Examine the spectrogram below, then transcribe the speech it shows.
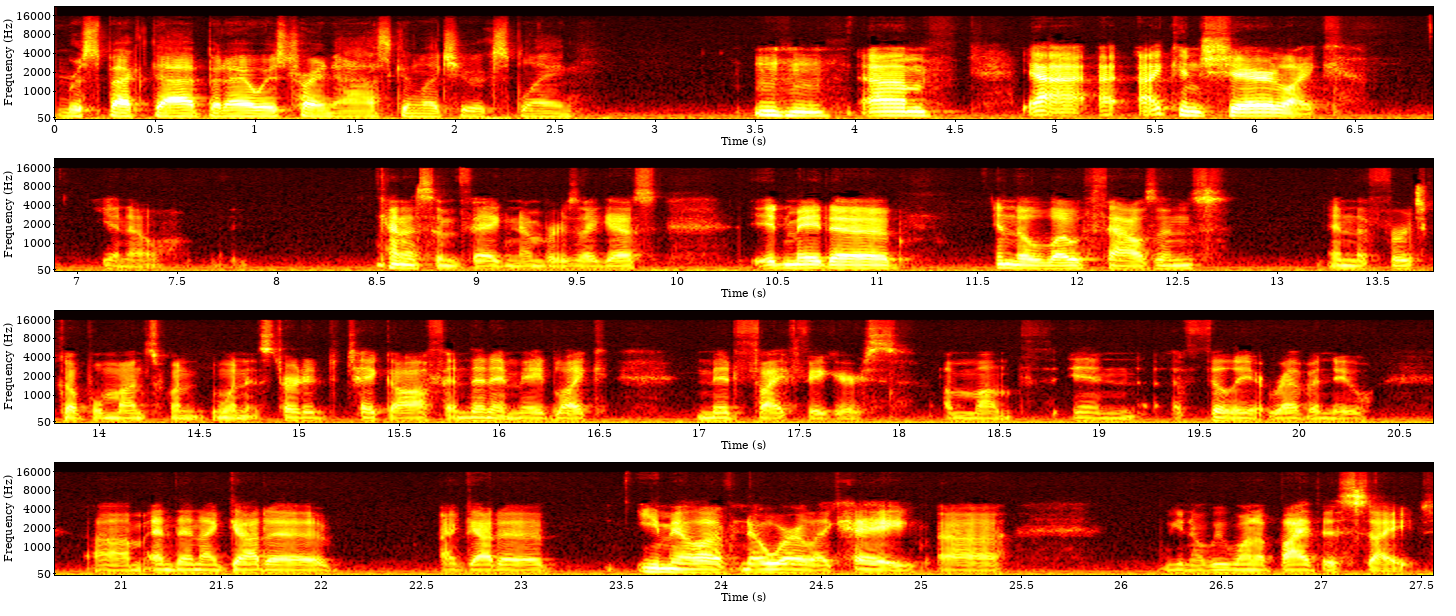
respect that, but I always try and ask and let you explain. Hmm. Um. Yeah, I, I can share like, you know, kind of some vague numbers, I guess it made a in the low thousands in the first couple months when when it started to take off, and then it made like mid five figures a month in affiliate revenue. Um, and then I got a I got a email out of nowhere like, hey, uh, you know, we want to buy this site.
